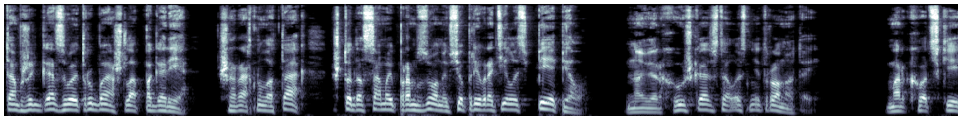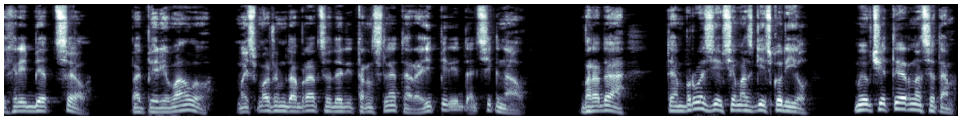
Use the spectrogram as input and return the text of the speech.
Там же газовая труба шла по горе. Шарахнула так, что до самой промзоны все превратилось в пепел. Но верхушка осталась нетронутой. Маркхотский хребет цел. По перевалу? Мы сможем добраться до ретранслятора и передать сигнал. Борода, ты амброзия все мозги скурил. Мы в четырнадцатом,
